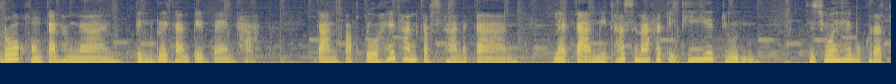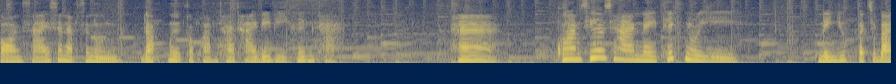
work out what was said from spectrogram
โรคของการทำงานเต็มด้วยการเปลี่ยนแปลงค่ะ การปรับตัวให้ทันกับสถานการณ์ และการมีทัศนคติที่ยืดหยุ่น จะช่วยให้บุคลากรสายสนับสนุน รับมือกับความท้าทายได้ดีขึ้นค่ะ 5. ความเชี่ยวชาญในเทคโนโลยี ในยุคปัจจุบัน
